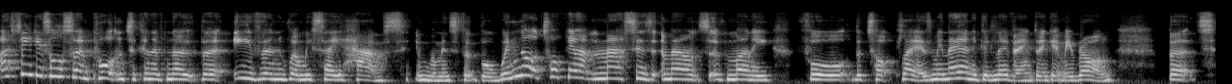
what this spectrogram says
I think it's also important to kind of note that even when we say halves in women's football, we're not talking about massive amounts of money for the top players. I mean, they earn a good living, don't get me wrong, but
